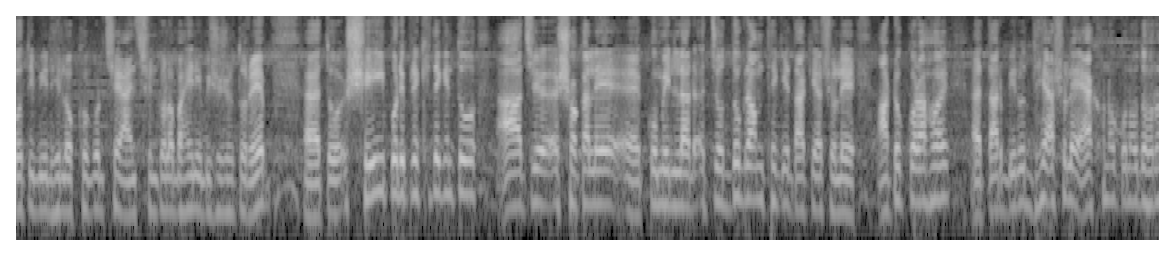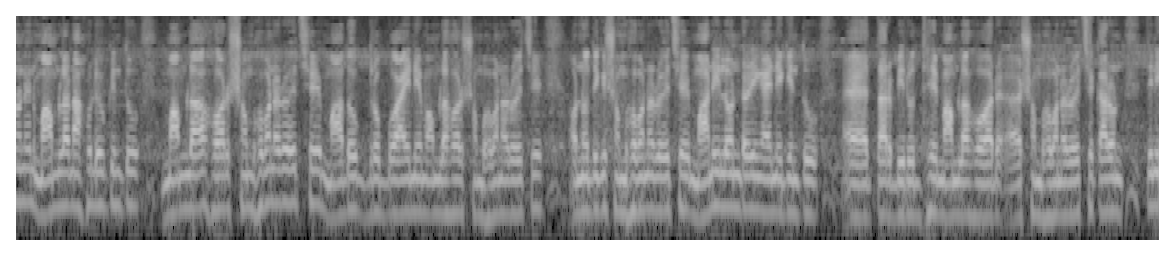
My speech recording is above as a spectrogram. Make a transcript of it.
গতিবিধি লক্ষ্য করছে আইন শৃঙ্খলা বাহিনী, বিশেষত রেব। তো সেই পরিপ্রেক্ষিতে কিন্তু আজ সকালে কুমিল্লার চোদ্দ গ্রাম থেকে তাকে আসলে আটক করা হয়। তার বিরুদ্ধে আসলে এখনও কোনো ধরনের মামলা না হলেও কিন্তু মামলা হওয়ার সম্ভাবনা রয়েছে, মাদক দ্রব্য আইনে মামলা হওয়ার সম্ভাবনা রয়েছে, অন্যদিকে সম্ভাবনা রয়েছে মানি লন্ডারিং আইনে কিন্তু তার বিরুদ্ধে মামলা হওয়ার সম্ভাবনা রয়েছে। কারণ তিনি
